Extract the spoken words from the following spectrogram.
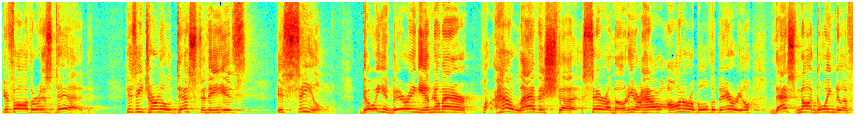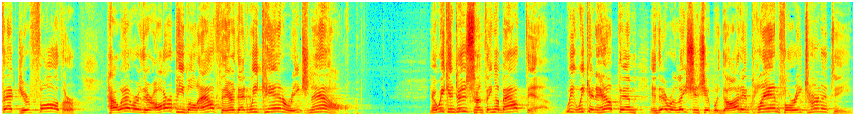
Your father is dead, his eternal destiny is, is sealed. Going and burying him, no matter how lavish the ceremony or how honorable the burial, that's not going to affect your father. However, there are people out there that we can reach now. Now, we can do something about them. We, we can help them in their relationship with God and plan for eternity.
